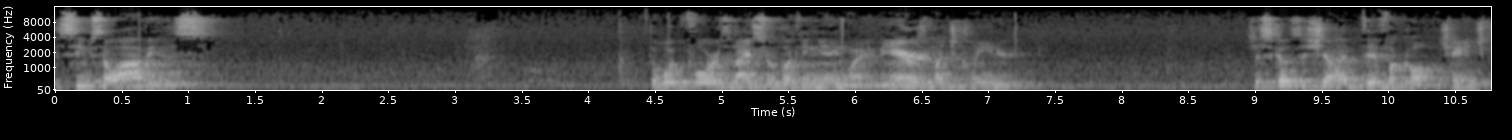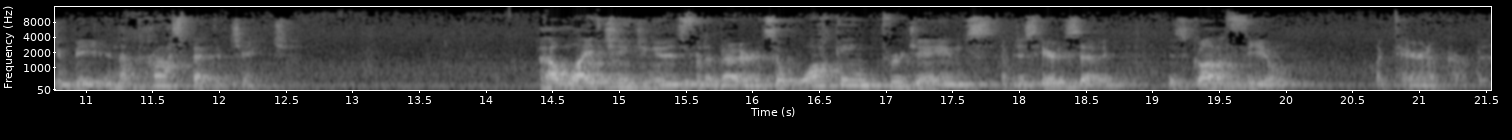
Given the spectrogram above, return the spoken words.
It seems so obvious. The wood floor is nicer looking anyway, and the air is much cleaner. Just goes to show how difficult change can be and the prospect of change how life changing it is for the better. And so, walking through James, I'm just here to say, is going to feel like tearing up carpet.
